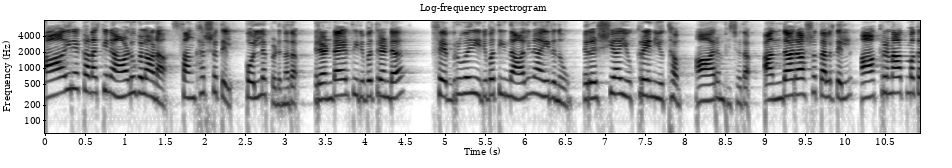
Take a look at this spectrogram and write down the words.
ആയിരക്കണക്കിന് ആളുകളാണ് സംഘർഷത്തിൽ കൊല്ലപ്പെടുന്നത്. രണ്ടായിരത്തി ഇരുപത്തിരണ്ട് ഫെബ്രുവരി ഇരുപത്തിനാലിനായിരുന്നു റഷ്യ യുക്രൈൻ യുദ്ധം ആരംഭിച്ചത്. അന്താരാഷ്ട്ര തലത്തിൽ ആക്രമണാത്മക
